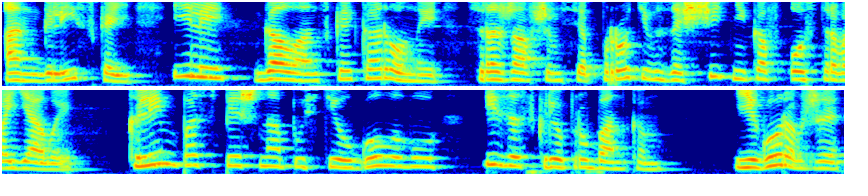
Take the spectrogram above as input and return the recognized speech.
английской или голландской короны, сражавшимся против защитников острова Явы. Клим поспешно опустил голову и заскреб рубанком. Егоров же,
